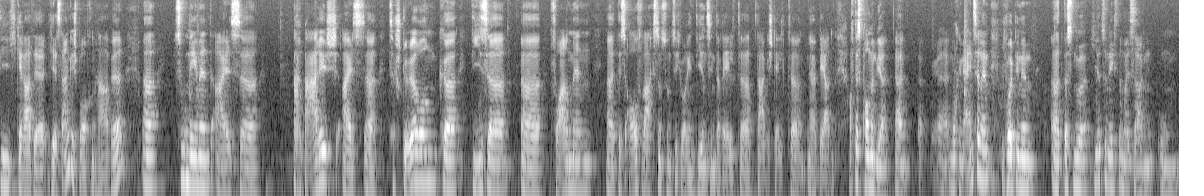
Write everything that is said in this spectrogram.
die ich gerade hier jetzt angesprochen habe, äh, zunehmend als äh, barbarisch, als äh, Zerstörung äh, dieser äh, Formen des Aufwachsens und sich Orientierens in der Welt dargestellt werden. Auf das kommen wir noch im Einzelnen. Ich wollte Ihnen äh, das nur hier zunächst einmal sagen, um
